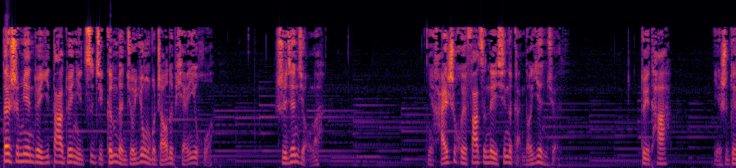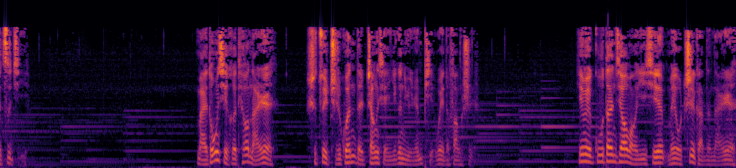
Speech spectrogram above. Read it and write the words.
但是面对一大堆你自己根本就用不着的便宜货，时间久了，你还是会发自内心的感到厌倦。对他，也是对自己。买东西和挑男人。是最直观的彰显一个女人品味的方式。因为孤单交往一些没有质感的男人，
